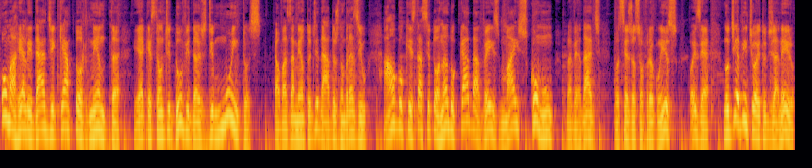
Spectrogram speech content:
uma realidade que atormenta e é questão de dúvidas de muitos. É o vazamento de dados no Brasil, algo que está se tornando cada vez mais comum, não é verdade? Você já sofreu com isso? Pois é, no dia 28 de janeiro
